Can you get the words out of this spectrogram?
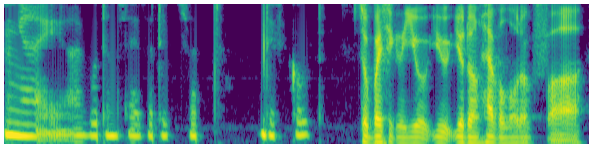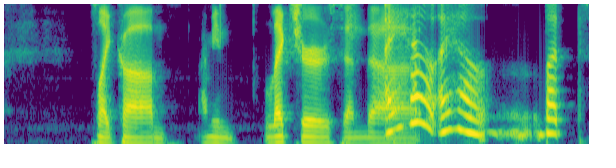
yeah, I, wouldn't say that it's that difficult. so basically, you you you don't have a lot of uh, like um, I mean lectures and uh, I have, I have, but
